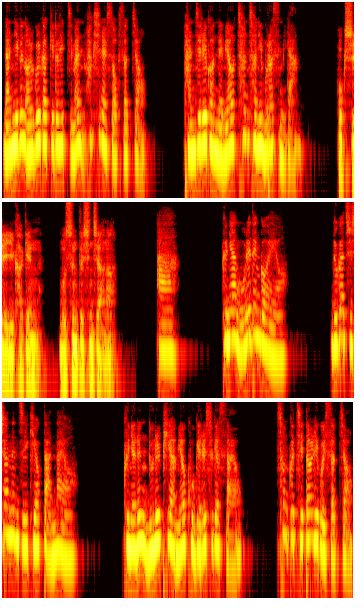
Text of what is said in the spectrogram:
낯익은 얼굴 같기도 했지만 확신할 수 없었죠. 반지를 건네며 천천히 물었습니다. 혹시 이 각인 무슨 뜻인지 아나? 아, 그냥 오래된 거예요. 누가 주셨는지 기억도 안 나요. 그녀는 눈을 피하며 고개를 숙였어요. 손끝이 떨리고 있었죠.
